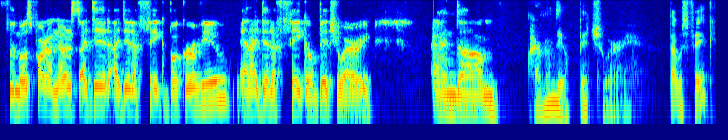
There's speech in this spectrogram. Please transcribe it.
for the most part unnoticed. I did I did a fake book review and I did a fake obituary, and um, I remember the obituary. That was fake.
